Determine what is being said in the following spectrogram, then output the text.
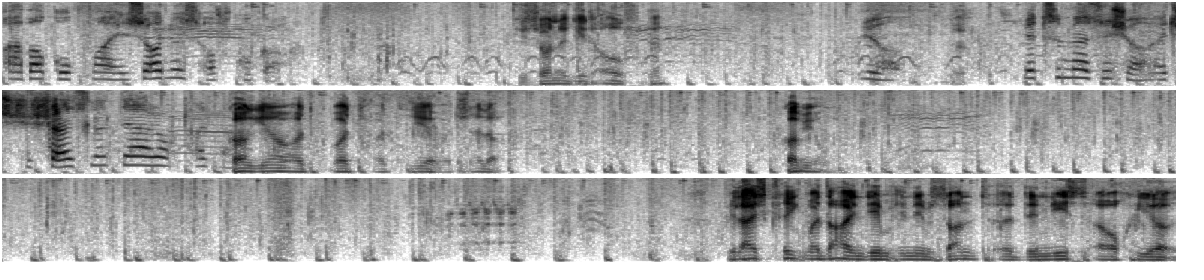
Aber guck mal, die Sonne ist aufgegangen. Die Sonne geht auf, ne? Ja. Jetzt sind wir sicher. Als ich die Scheißlaterne noch hatte. Komm, mal, was, was, was, hier, was schneller. Komm, Junge. Vielleicht kriegen wir da in dem, in dem Sand äh, demnächst auch hier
